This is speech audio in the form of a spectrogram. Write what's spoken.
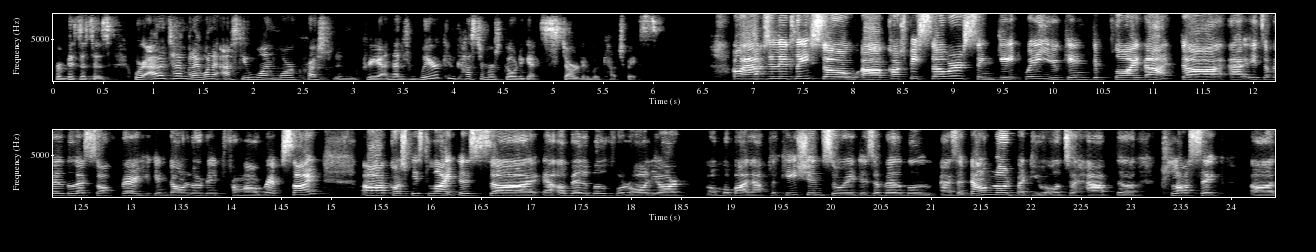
for businesses. We're out of time, but I want to ask you one more question, Priya, and that is where can customers go to get started with Couchbase? Oh, absolutely. So uh, Couchbase Server, Sync Gateway, you can deploy that. Uh, uh, it's available as software. You can download it from our website. Uh, Couchbase Lite is uh, available for all your uh, mobile application. So it is available as a download, but you also have the classic uh,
